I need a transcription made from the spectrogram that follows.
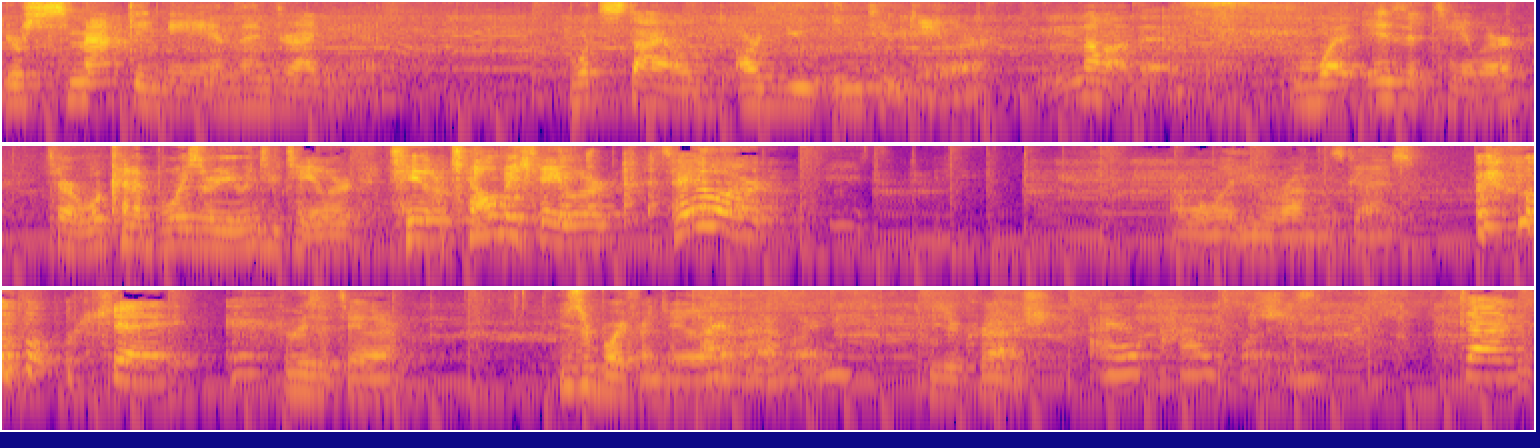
You're smacking me and then dragging it. What style are you into, Taylor? Not this. What is it, Taylor? Taylor, what kind of boys are you into, Taylor? Taylor, tell me, Taylor! Taylor! I won't let you around those guys. okay. Who is it, Taylor? Who's your boyfriend, Taylor? I don't have one. Who's your crush? I don't have one. Done.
